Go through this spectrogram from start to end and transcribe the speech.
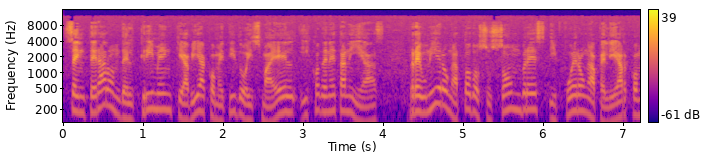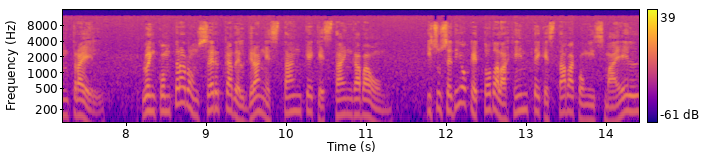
se enteraron del crimen que había cometido Ismael, hijo de Netanías, reunieron a todos sus hombres y fueron a pelear contra él. Lo encontraron cerca del gran estanque que está en Gabaón. Y sucedió que toda la gente que estaba con Ismael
